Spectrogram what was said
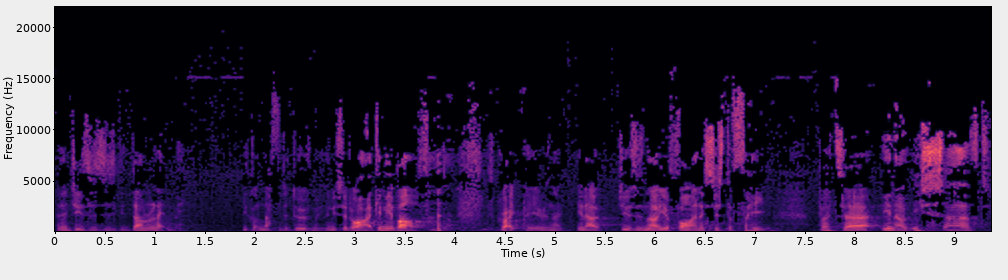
And then Jesus says, if you don't let me, you've got nothing to do with me. And he said, all right, give me a bath. it's great, Peter, isn't it? You know, Jesus says, no, you're fine. It's just the feet. But, uh, you know, he served.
